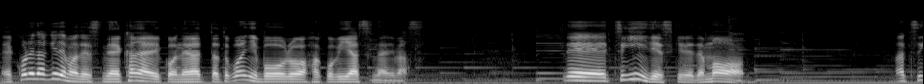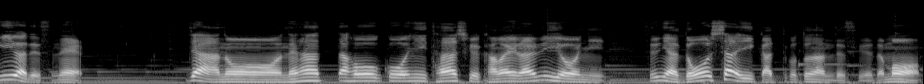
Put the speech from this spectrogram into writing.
えこれだけでもですねかなりこう狙ったところにボールを運びやすくなります。で次にですけれども、まあ、次はですねじゃあ、あのー、狙った方向に正しく構えられるようにするにはどうしたらいいかってことなんですけれども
